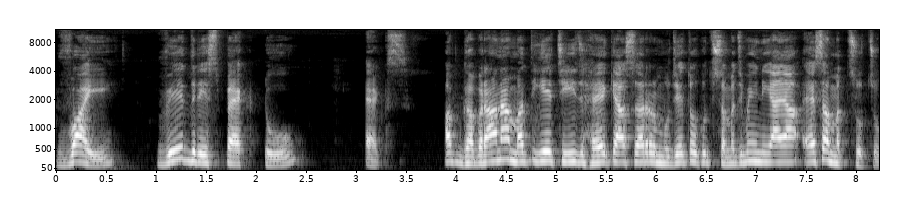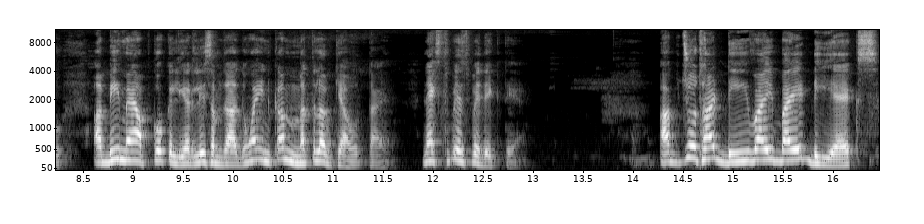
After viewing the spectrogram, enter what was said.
y with respect to x अब घबराना मत, ये चीज़ है क्या सर? मुझे तो कुछ समझ में ही नहीं आया। ऐसा मत सोचो। अभी मैं आपको क्लियरली समझा दूँगा, इनका मतलब क्या होता है। नेक्स्ट पेज पे देखते हैं। अब जो था d y by d x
